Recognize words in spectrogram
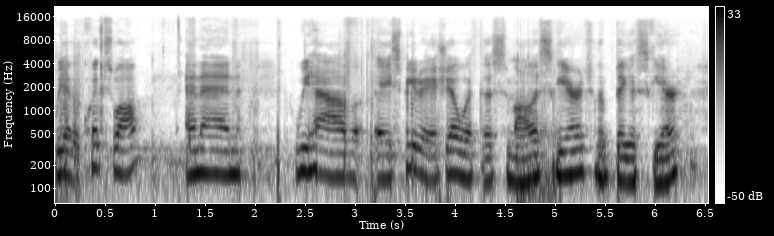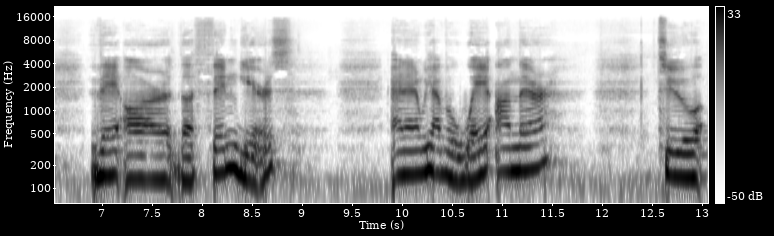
We have a quick swap, and then we have a speed ratio with the smallest gear to the biggest gear. They are the thin gears, and then we have a weight on there to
